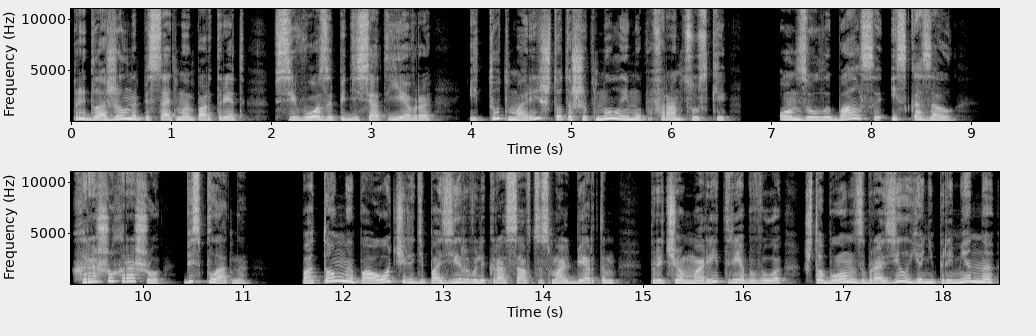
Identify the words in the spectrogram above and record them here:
предложил написать мой портрет всего за 50 евро – и тут Мари что-то шепнула ему по-французски. Он заулыбался и сказал «Хорошо, хорошо, бесплатно». Потом мы по очереди позировали красавцу с Мольбертом, причем Мари требовала, чтобы он изобразил ее непременно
